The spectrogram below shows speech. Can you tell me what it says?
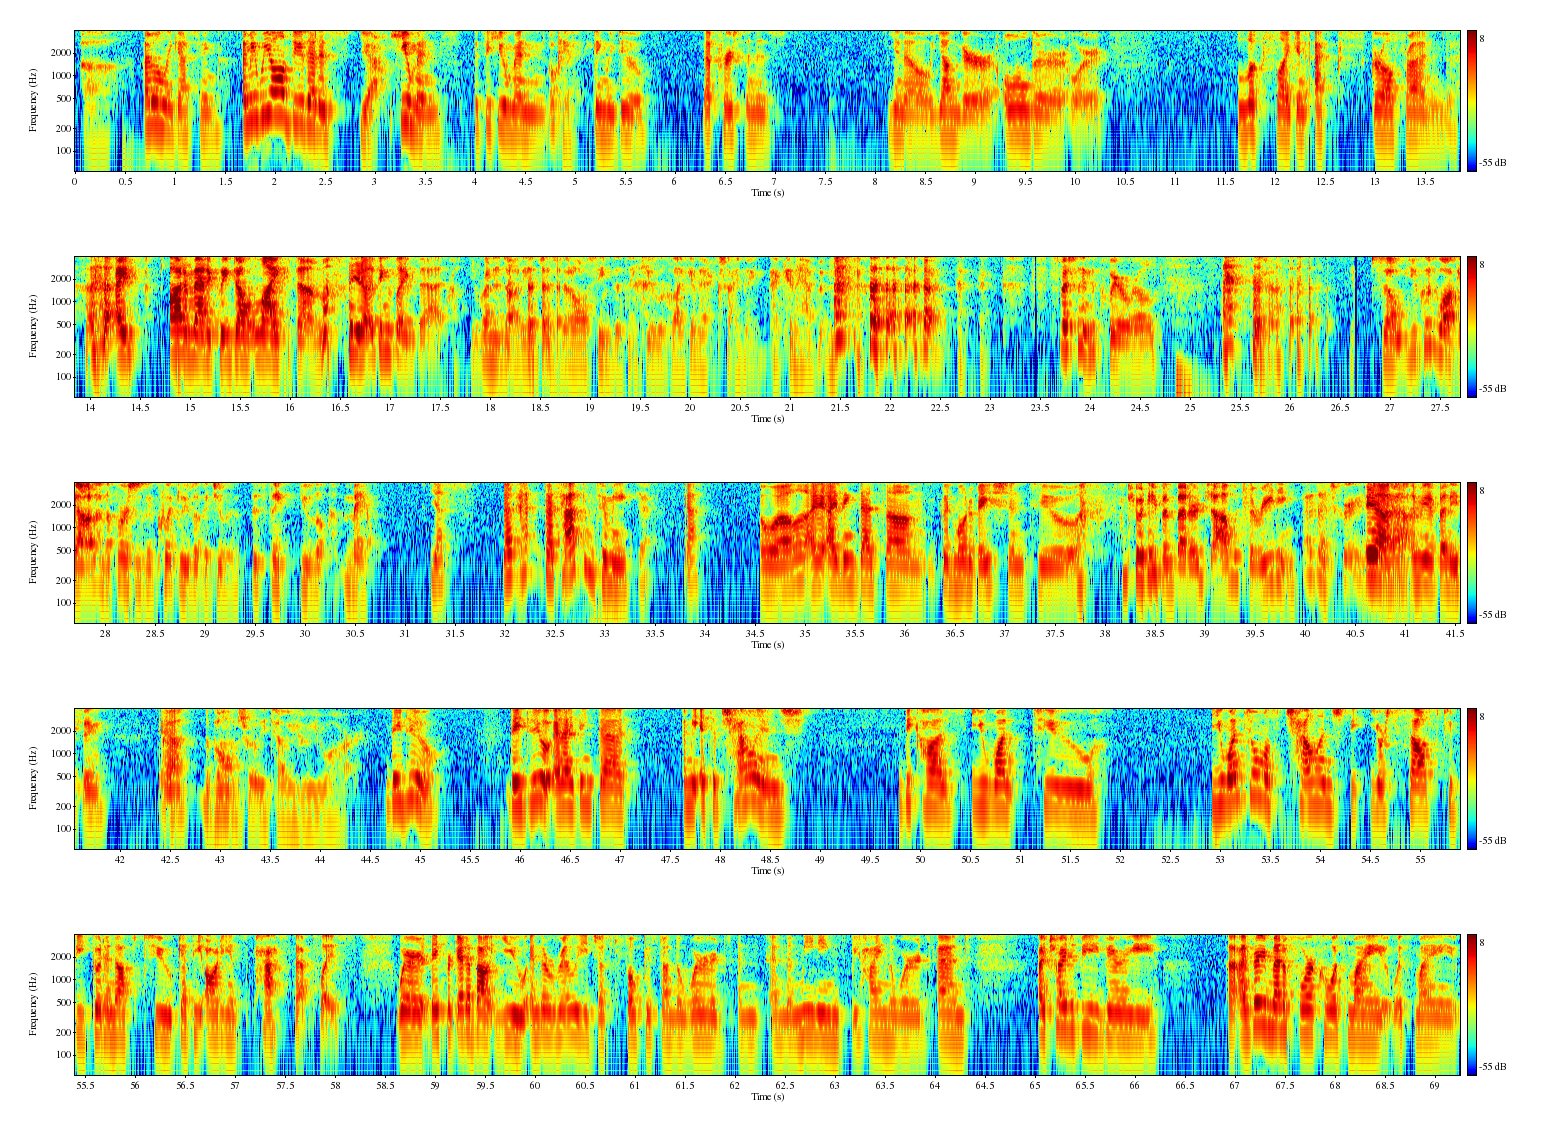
Uh, I'm only guessing. I mean, we all do that as yeah. humans. It's a human okay. thing we do. That person is you know, younger, older, or looks like an ex girlfriend, I automatically don't like them. you know, things like that. You run into audiences that all seem to think you look like an ex. I think that can happen. Especially in the queer world. yeah. So you could walk out and a person could quickly look at you and just think you look male. Yes. That's ha- that's happened to me. Yeah. Yeah. Well, I, I think that's um, good motivation to do an even better job with the reading. That's great. Yeah, yeah. I mean, if anything, yeah. The poems really tell you who you are. They do, they do, and I think that, I mean, it's a challenge because you want to you want to almost challenge the, yourself to be good enough to get the audience past that place where they forget about you and they're really just focused on the words and, and the meanings behind the words. And i try to be very uh, i'm very metaphorical with my with my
